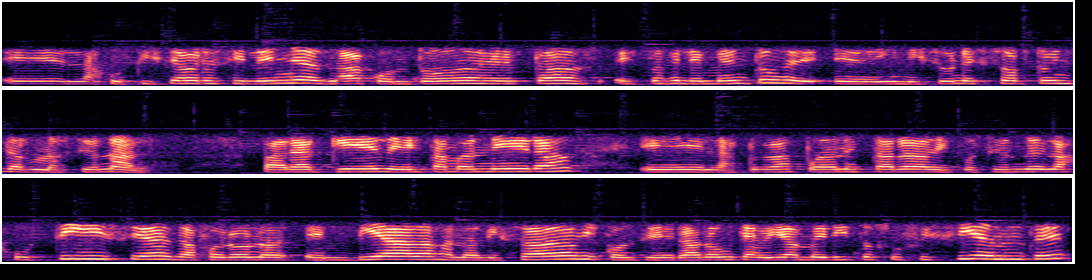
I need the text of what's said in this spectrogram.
eh, la justicia brasileña ya con todos estas, estos elementos eh, inició un exhorto internacional para que de esta manera eh, las pruebas puedan estar a disposición de la justicia, ya fueron enviadas, analizadas y consideraron que había mérito suficiente,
